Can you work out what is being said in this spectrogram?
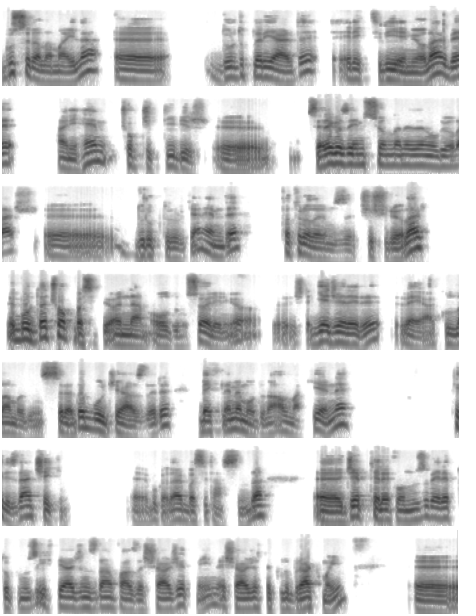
Bu sıralamayla e, durdukları yerde elektriği emiyorlar ve hani hem çok ciddi bir e, sera gazı emisyonuna neden oluyorlar e, durup dururken hem de faturalarımızı şişiriyorlar. Ve burada çok basit bir önlem olduğunu söyleniyor. Ee, işte geceleri veya kullanmadığınız sırada bu cihazları bekleme moduna almak yerine prizden çekin. E, bu kadar basit aslında. E, cep telefonunuzu ve laptopunuzu ihtiyacınızdan fazla şarj etmeyin ve şarja takılı bırakmayın. E,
